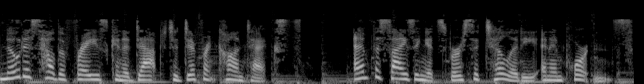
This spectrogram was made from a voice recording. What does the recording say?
Notice how the phrase can adapt to different contexts, emphasizing its versatility and importance.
